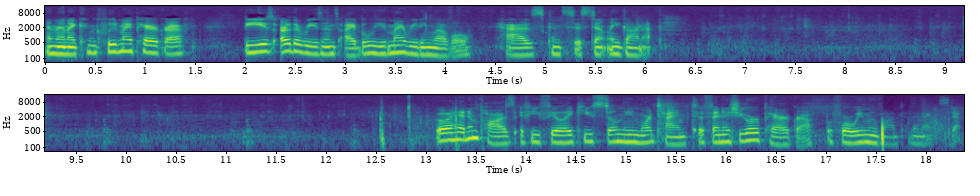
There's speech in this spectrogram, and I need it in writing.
And then I conclude my paragraph. These are the reasons I believe my reading level has consistently gone up. Go ahead and pause if you feel like you still need more time to finish your paragraph before we move on to the next step.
